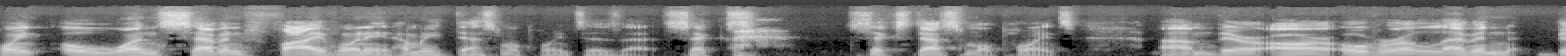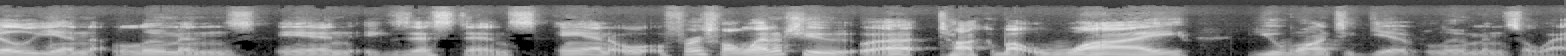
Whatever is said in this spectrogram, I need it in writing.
0.017518. How many decimal points is that? Six, six decimal points. Um, there are over 11 billion lumens in existence. And first of all, why don't you uh, talk about why you want to give lumens away?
